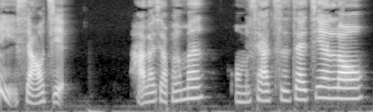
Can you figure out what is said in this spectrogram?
理小姐。好了，小朋友们，我们下次再见喽。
